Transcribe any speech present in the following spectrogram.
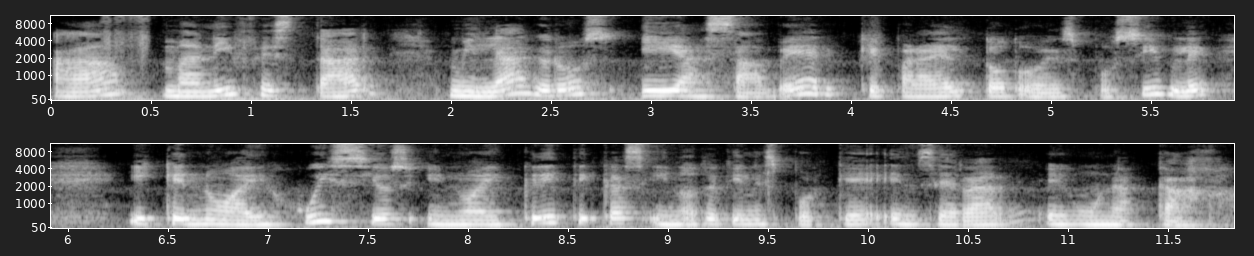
a manifestar milagros y a saber que para Él todo es posible y que no hay juicios y no hay críticas y no te tienes por qué encerrar en una caja.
